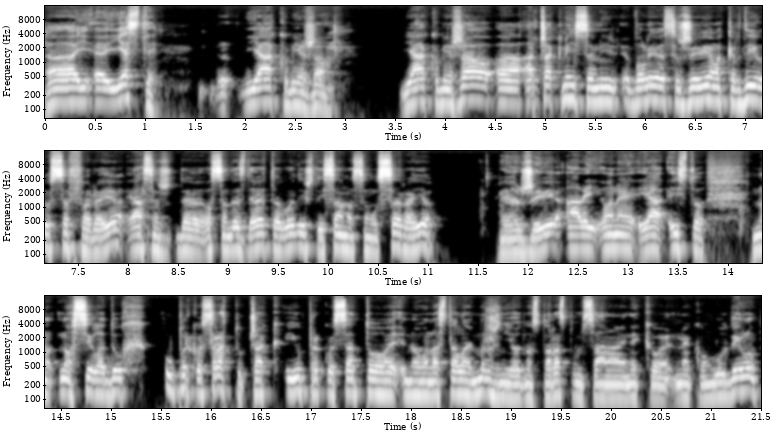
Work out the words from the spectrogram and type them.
A, jeste, jako mi je žao. Jako mi je žao, a, a čak nisam ni volio da sam živio makar dio u SFRJ, ja sam 89. godište i samo sam u SRJ e, živio, ali ona je ja isto nosila duh uprko sratu čak i uprko sad to novo nastalo je mržnji, odnosno raspomsano je neko, nekom ludilu, uh,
